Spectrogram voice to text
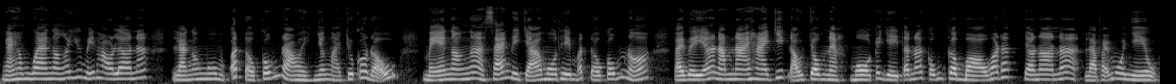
Ngày hôm qua ngân ở dưới mỹ tho lên á là ngân mua một ít đồ cúng rồi nhưng mà chưa có đủ. Mẹ ngân á sáng đi chợ mua thêm ít đồ cúng nữa. Tại vì á năm nay hai chiếc đậu chung nè mua cái gì ta nói cũng combo hết á cho nên á là phải mua nhiều.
